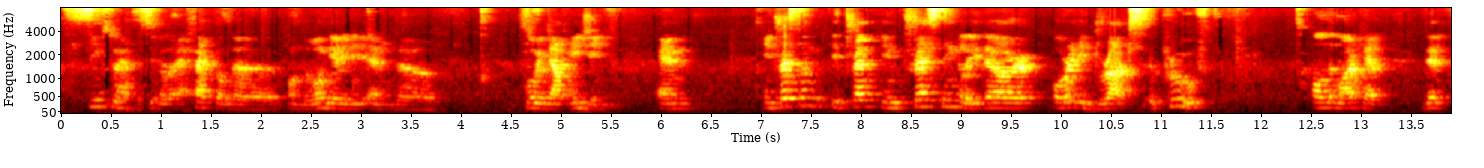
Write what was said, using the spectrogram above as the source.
seems to have a similar effect on the on the longevity and uh, slowing down aging. And interesting, interestingly, there are already drugs approved on the market that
